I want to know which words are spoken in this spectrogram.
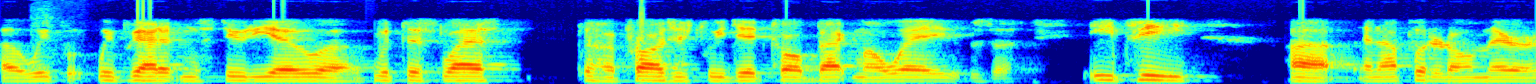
uh, we've we've got it in the studio uh, with this last uh, project we did called Back My Way. It was a EP, uh, and I put it on there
